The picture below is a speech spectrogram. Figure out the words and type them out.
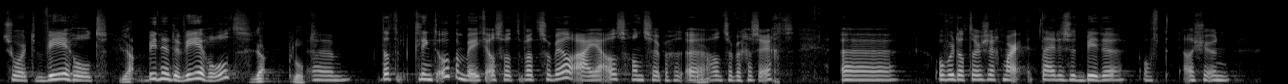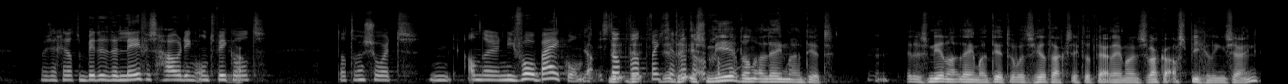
soort wereld Ja. binnen de wereld. Ja, klopt. Ehm, dat klinkt ook een beetje als wat, wat zowel Aya als Hans hebben. Hans hebben gezegd. Over dat er zeg maar tijdens het bidden, of als je een, hoe zeg je dat, bidden de levenshouding ontwikkelt, dat er een soort ander niveau bij komt. Ja, is dat de- wat, wat de- je Er is meer gebeurt? dan alleen maar dit. Er is meer dan alleen maar dit. Er wordt dus heel vaak gezegd dat wij alleen maar een zwakke afspiegeling zijn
